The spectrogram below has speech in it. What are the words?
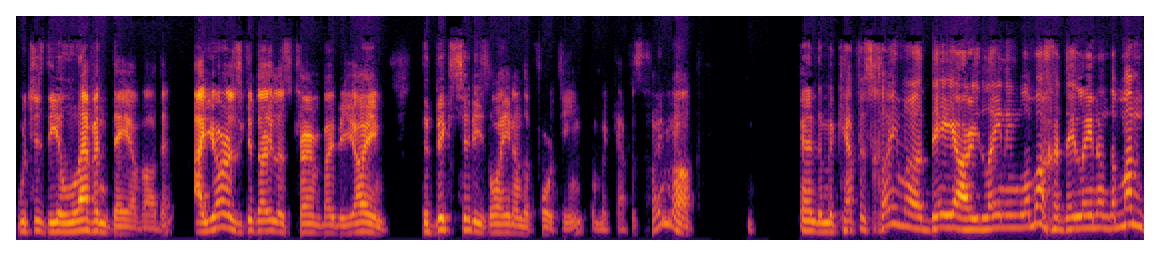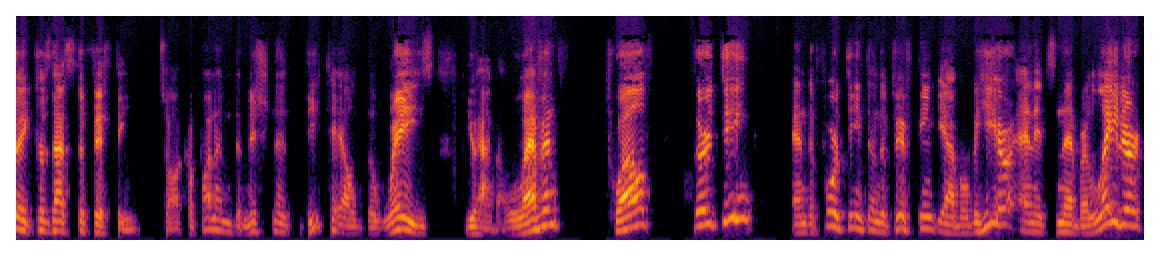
which is the 11th day of Adon. Ayor's Gedolas term by the Yom. The big cities laying on the 14th. Mekefes Chaymed and the Mekefes Chayma, they are laning Lamacha, they lane on the Monday because that's the 15th. So Akapanim, the Mishnah detailed the ways you have 11th 12th, 13th, and the 14th and the 15th you have over here, and it's never later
